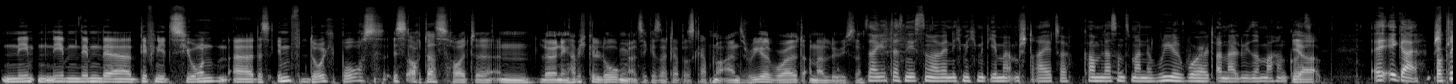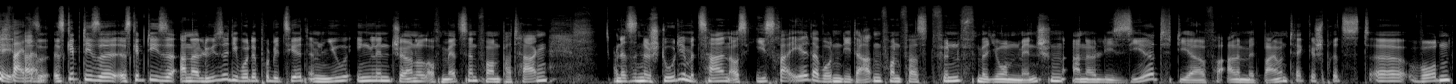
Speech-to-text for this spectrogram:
neben, neben, neben der Definition äh, des Impfdurchbruchs ist auch das heute ein Learning. Habe ich gelogen, als ich gesagt habe, es gab nur eins Real-World-Analyse. Sage ich das nächste Mal, wenn ich mich mit jemandem streite. Komm, lass uns mal eine Real-World-Analyse machen kurz. Ja, äh, egal, sprich okay, weiter. Also es gibt, diese, es gibt diese Analyse, die wurde publiziert im New England Journal of Medicine vor ein paar Tagen. Und das ist eine Studie mit Zahlen aus Israel. Da wurden die Daten von fast fünf Millionen Menschen analysiert, die ja vor allem mit BioNTech gespritzt äh, wurden.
